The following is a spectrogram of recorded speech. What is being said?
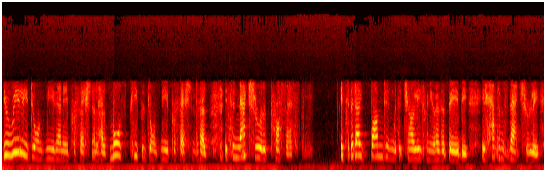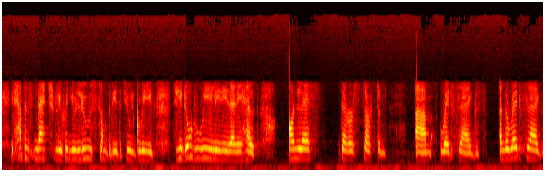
You really don't need any professional help. Most people don't need professional help. It's a natural process it's a bit like bonding with a child when you have a baby. It happens naturally. It happens naturally when you lose somebody that you'll grieve. So you don't really need any help unless there are certain um, red flags. And the red flags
